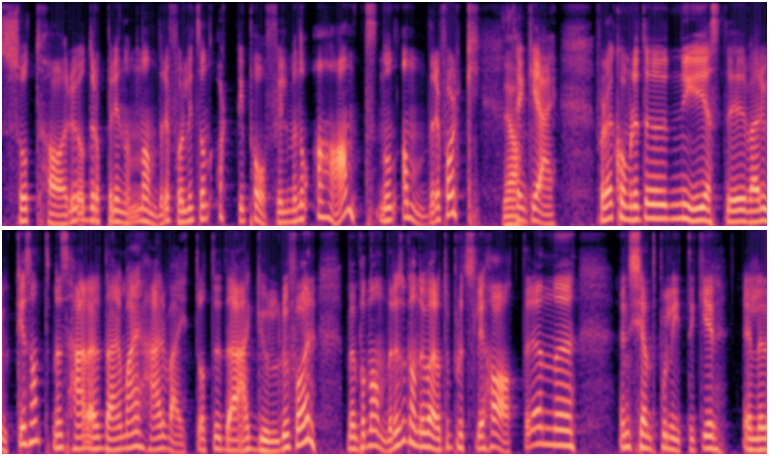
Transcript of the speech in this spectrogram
så tar du og dropper innom den andre for litt sånn artig påfyll med noe annet. Noen andre folk, Ja. tenker jeg. For der kommer det til nye gjester hver uke, sant? Mens her er det deg og meg. Her veit du at det er gull du får. Men på den andre så kan det være at du plutselig hater en, eh, en kjent politiker eller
